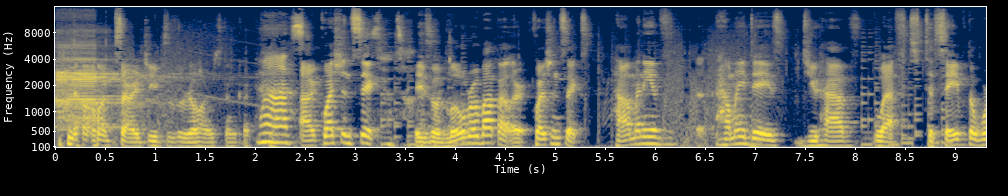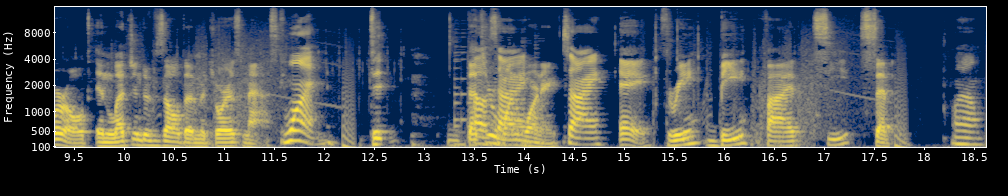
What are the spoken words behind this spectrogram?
No, I'm sorry. Jeeves is a real Hearthstone card. Well, that's Uh, question six is a little robot butler. Question six: How many of how many days do you have left to save the world in Legend of Zelda: Majora's Mask? one. Did, that's oh, your sorry. one warning. Sorry. A three, B five, C seven. Well,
